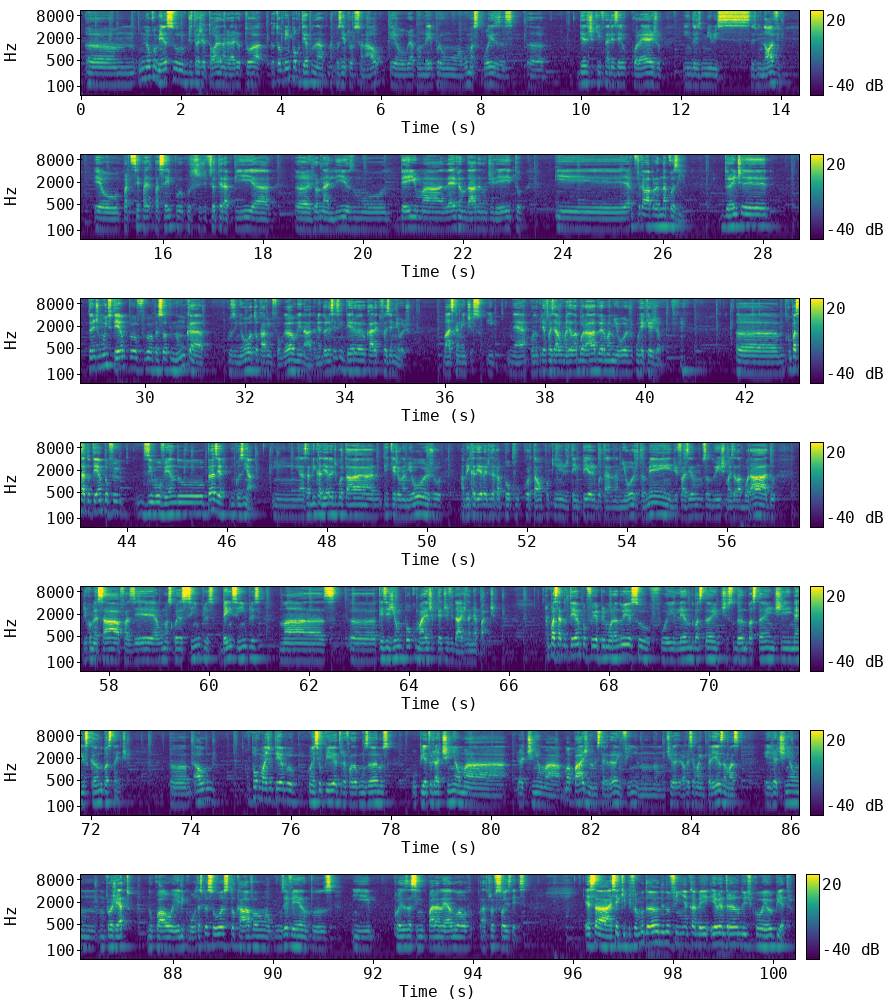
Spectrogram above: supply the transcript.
Uh, no meu começo de trajetória, na verdade, eu tô, eu tô bem pouco tempo na, na cozinha profissional. Eu já andei por um, algumas coisas, desde que finalizei o colégio, em 2009, eu passei por cursos de fisioterapia, uh, jornalismo, dei uma leve andada no direito e era ficar lá parando na cozinha. Durante, durante muito tempo eu fui uma pessoa que nunca cozinhou, tocava em fogão nem nada. Minha adolescência inteira eu era o cara que fazia miojo. Basicamente isso. E né, quando eu queria fazer algo mais elaborado, era uma miojo com requeijão. Uh, com o passar do tempo eu fui desenvolvendo prazer em cozinhar. Em essa brincadeira de botar requeijão na miojo, a brincadeira de daqui a pouco cortar um pouquinho de tempero e botar na miojo também, de fazer um sanduíche mais elaborado, de começar a fazer algumas coisas simples, bem simples, mas uh, que exigiam um pouco mais de criatividade da minha parte. Com o passar do tempo, fui aprimorando isso, fui lendo bastante, estudando bastante e me arriscando bastante. Uh, ao um pouco mais de tempo, eu conheci o Pietro, já faz alguns anos. O Pietro já tinha uma já tinha uma, uma página no Instagram, enfim, não, não tinha oferecer uma empresa, mas ele já tinha um, um projeto no qual ele com outras pessoas tocavam alguns eventos e coisas assim paralelo ao, às profissões deles essa, essa equipe foi mudando e no fim acabei eu entrando e ficou eu e o Pietro.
